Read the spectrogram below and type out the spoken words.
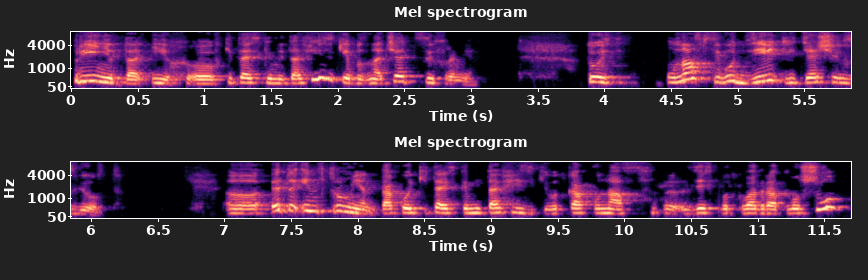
принято их э, в китайской метафизике обозначать цифрами. То есть у нас всего 9 летящих звезд. Э, это инструмент такой китайской метафизики, вот как у нас э, здесь вот квадрат Лушу,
